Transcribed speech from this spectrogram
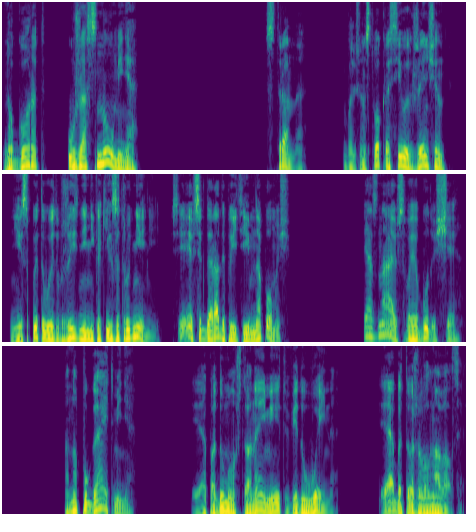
Но город ужаснул меня. Странно. Большинство красивых женщин не испытывают в жизни никаких затруднений. Все всегда рады прийти им на помощь. Я знаю свое будущее. Оно пугает меня. Я подумал, что она имеет в виду Уэйна. Я бы тоже волновался.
